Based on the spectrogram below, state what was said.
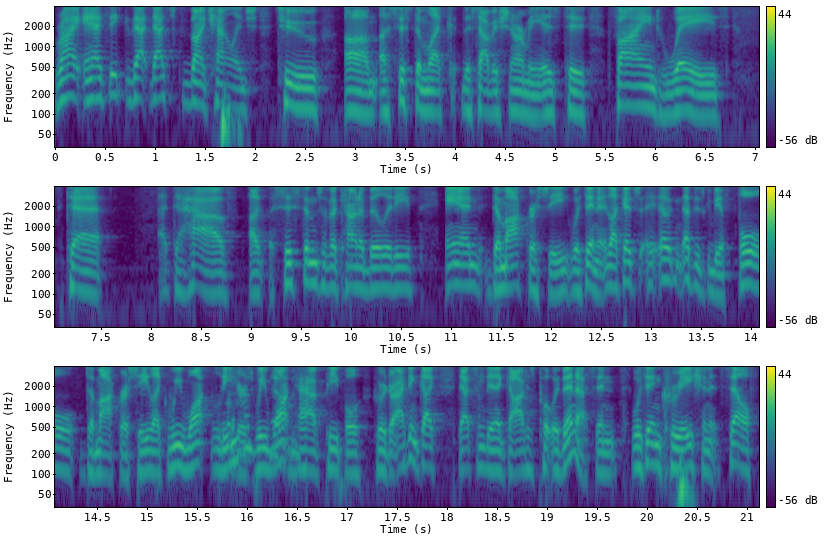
Right, and I think that that's my challenge to um, a system like the Salvation Army is to find ways to to have uh, systems of accountability and democracy within it. Like it's uh, nothing's gonna be a full democracy. Like we want leaders, we want to have people who are. I think like that's something that God has put within us and within creation itself.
